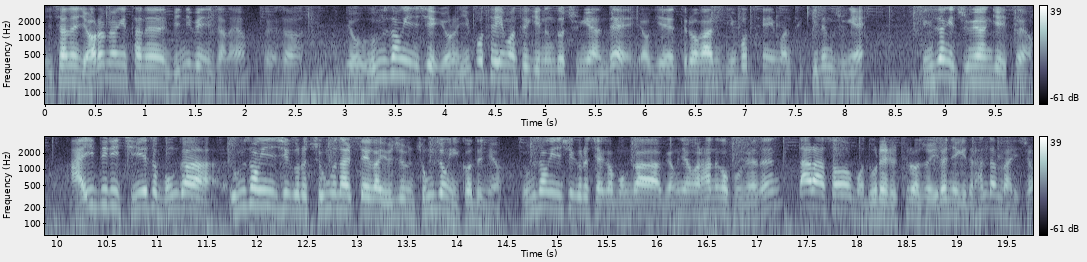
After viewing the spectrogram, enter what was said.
이 차는 여러 명이 타는 미니밴이잖아요. 그래서 요 음성 인식, 이런 인포테인먼트 기능도 중요한데 여기에 들어간 인포테인먼트 기능 중에 굉장히 중요한 게 있어요. 아이들이 뒤에서 뭔가 음성 인식으로 주문할 때가 요즘 종종 있거든요. 음성 인식으로 제가 뭔가 명령을 하는 거 보면은 따라서 뭐 노래를 틀어줘 이런 얘기들 한단 말이죠.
